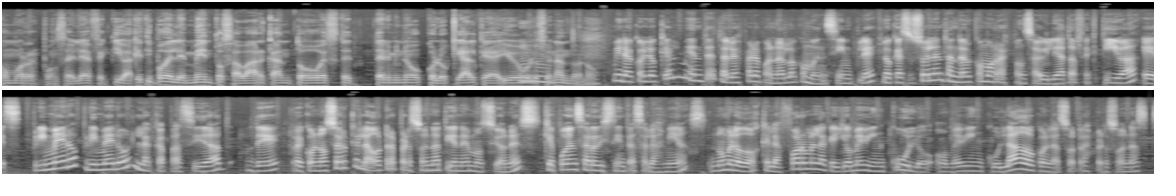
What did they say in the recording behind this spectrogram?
como responsabilidad efectiva, qué tipo de elementos abarcan todo este término coloquial que ha ido evolucionando, ¿no? Mira, coloquialmente, tal vez para ponerlo como en simple, lo que se suele entender como responsabilidad afectiva es, primero, primero, la capacidad de reconocer que la otra persona tiene emociones que pueden ser distintas a las mías. Número dos, que la forma en la que yo me vinculo o me he vinculado con las otras personas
